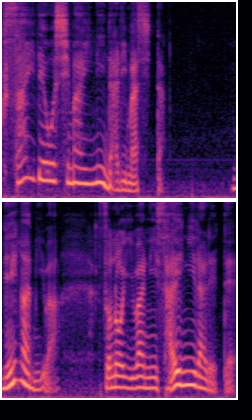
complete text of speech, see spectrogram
塞いでおしまいになりました。女神はその岩に遮られて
